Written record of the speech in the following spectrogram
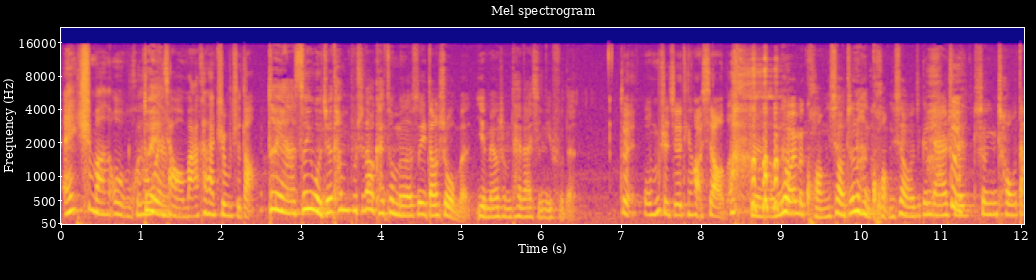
哎，是吗？我我回头问一下我妈，看她知不知道。对呀、所以我觉得他们不知道开错门了，所以当时我们也没有什么太大心理负担。对我们只觉得挺好笑的，对，我们在外面狂笑，真的很狂笑，就跟大家说声音超大。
